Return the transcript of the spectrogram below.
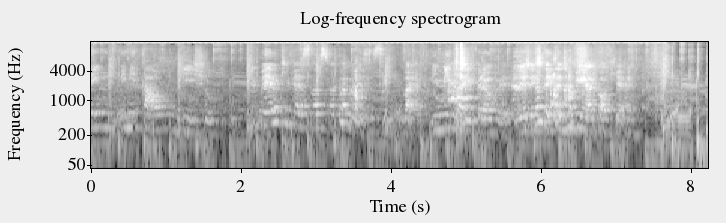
sem imitar um bicho. O primeiro que viesse na sua cabeça, assim, vai, imita aí pra eu ver. E a gente tenta adivinhar qual que é.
